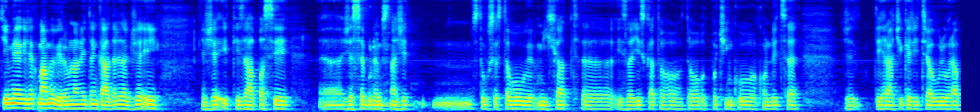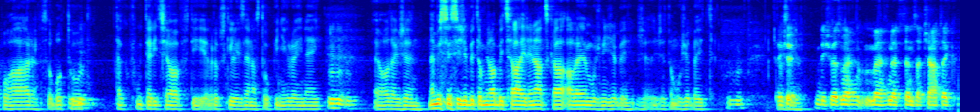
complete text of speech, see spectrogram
tím, jak máme vyrovnaný ten kádr, takže i, že i ty zápasy, že se budeme snažit mm, s tou sestavou míchat eh, i z hlediska toho, toho odpočinku a kondice, že ty hráči, kteří třeba budou hrát pohár v sobotu, mm-hmm. tak v úterý třeba v té Evropské lize nastoupí někdo jiný. Mm-hmm Jo, takže nemyslím si, že by to měla být celá jedenáctka, ale je možný, že, by, že, že to může být. Mm-hmm. Takže když vezmeme hned ten začátek,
